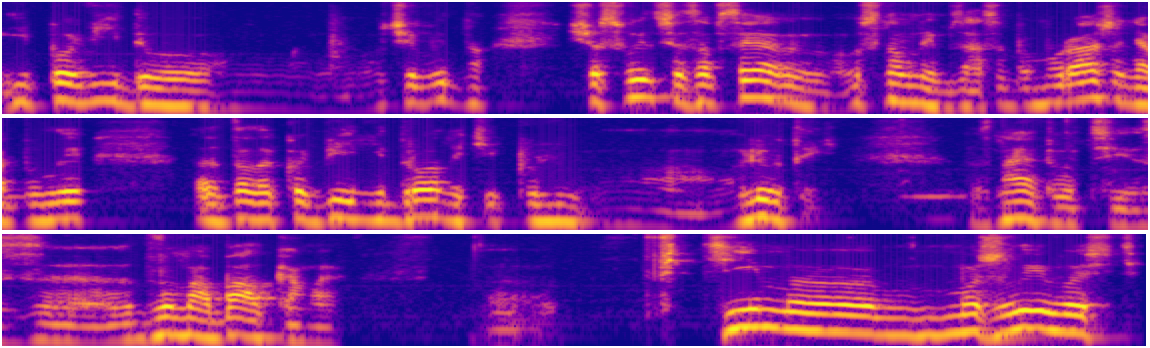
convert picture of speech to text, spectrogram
і по відео, очевидно, що швидше за все, основним засобом ураження були е, далекобійні дрони, типу лютий. Знаєте, оці з е, двома балками. Е, Втім, е, можливість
